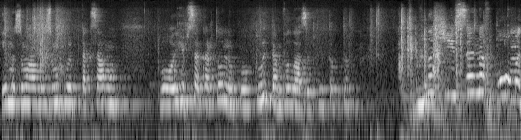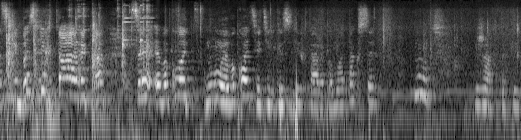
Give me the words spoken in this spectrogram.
і ми з мамою змогли б так само по гіпсокартону, по плитам вилазити. Тобто вночі все навпомацьки, без ліхтарика. Це евакуа... ну, евакуація тільки з ліхтариком, а так все. Ну от жах такий.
